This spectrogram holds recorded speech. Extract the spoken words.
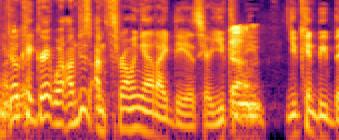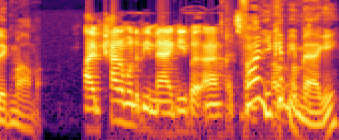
I'll Okay, great. Well, I'm just I'm throwing out ideas here. You can Um, you can be Big Mama. I kind of want to be Maggie, but uh, it's Fine, fine. you can I'll- be I'll- Maggie.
